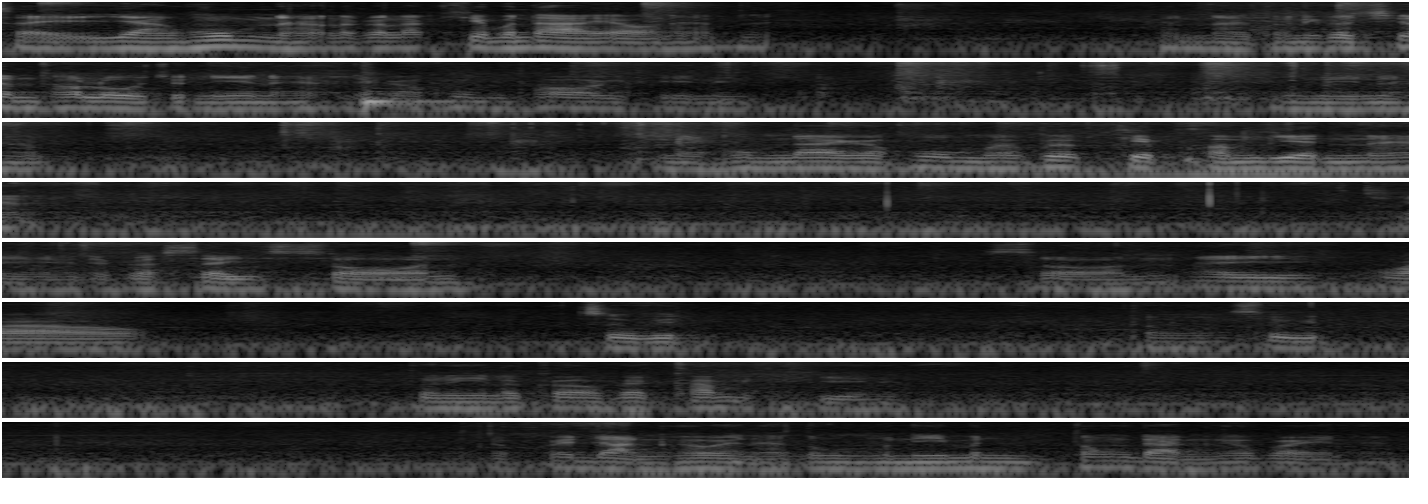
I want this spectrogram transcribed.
ใส่ยางหุ้มนะฮะแล้วก็รัดเคเบิลไดเอานะครับด้านในตรงนี้ก็เชื่อมท่อโลจุดนี้นะฮะแล้วก็หุ้มท่ออีกทีหนึงตรงนี้นะครับไหนหุ้มได้ก็หุ้มมาเพื่อเก็บความเย็นนะฮะโอเคแล้วก็ใส่สอน สอนไอ้วาล์วสวิตช์ตรงสวิต ตัวนี้แล้วก็แวคคัมอีกทีนึงแล้วค่อยดันเข้าไปนะ ตรงนี้มันต้องดันเข้าไปนะ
